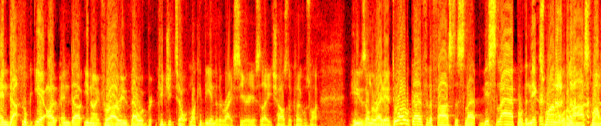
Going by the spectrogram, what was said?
And uh, look, yeah, I, and uh, you know, Ferrari, they were. Could you tell? Like at the end of the race, seriously, Charles Leclerc was like, he was on the radio. Do I go for the fastest lap this lap, or the next one, or the last one?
